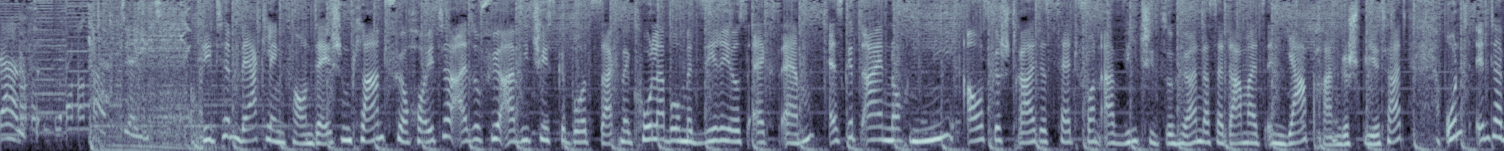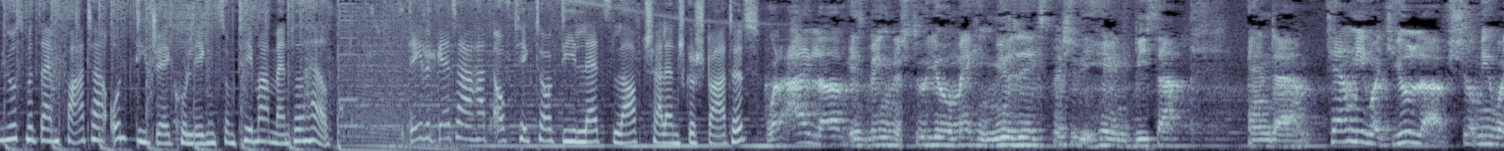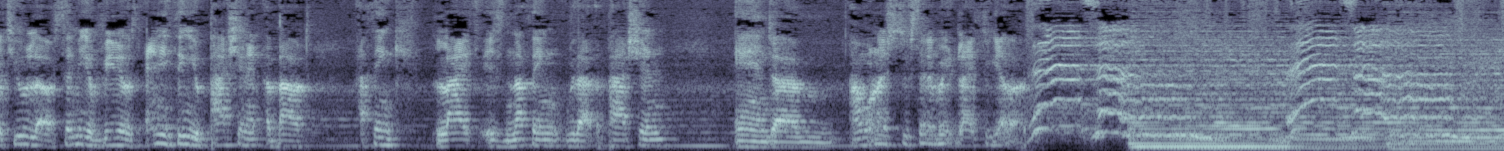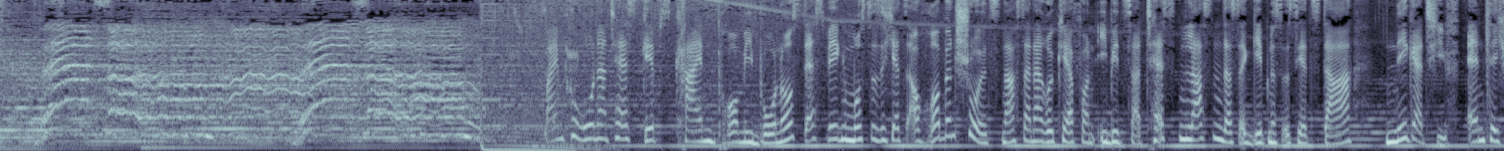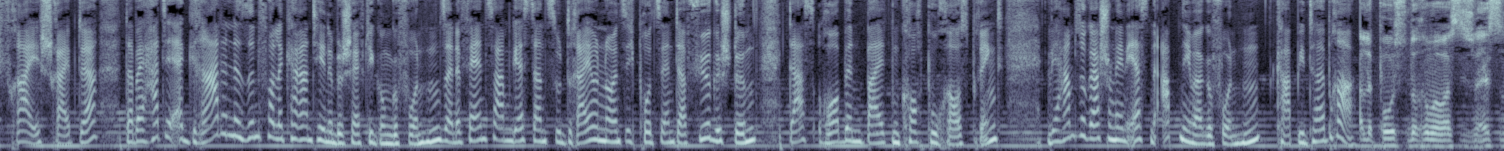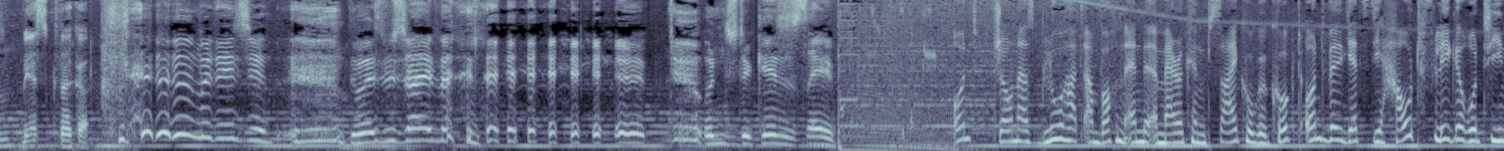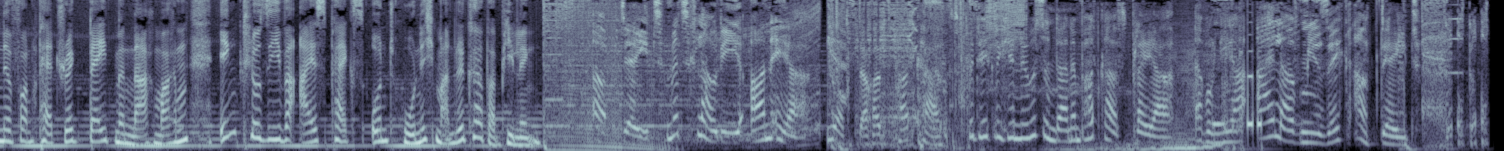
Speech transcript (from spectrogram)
Dance Update. Die Tim Bergling Foundation plant für heute, also für Aviciis Geburtstag, eine Kollabo mit Sirius XM. Es gibt ein noch nie ausgestrahltes Set von Avicii zu hören, das er damals in Japan gespielt hat. Und Interviews mit seinem Vater und DJ-Kollegen zum Thema Mental Health. David Guetta hat auf TikTok die Let's Love Challenge gestartet. What I love is being in the studio, making music, especially here in Ibiza. And um, tell me what you love, show me what you love, send me your videos, anything you're passionate about. I think life is nothing without the passion. And um, I want us to celebrate life together. Beim Corona-Test gibt's keinen Promi-Bonus. Deswegen musste sich jetzt auch Robin Schulz nach seiner Rückkehr von Ibiza testen lassen. Das Ergebnis ist jetzt da. Negativ. Endlich frei, schreibt er. Dabei hatte er gerade eine sinnvolle Quarantänebeschäftigung gefunden. Seine Fans haben gestern zu 93 Prozent dafür gestimmt, dass Robin bald ein Kochbuch rausbringt. Wir haben sogar schon den ersten Abnehmer gefunden. Capital Bra. Alle posten doch immer, was sie so essen. Wir essen Knacker. Mit Hähnchen. Du weißt Bescheid. Und ein Stück Käse safe. Und Jonas Blue hat am Wochenende American Psycho geguckt und will jetzt die Hautpflegeroutine von Patrick Bateman nachmachen, inklusive Eispacks und Honigmandel-Körperpeeling. Update mit Claudi on Air. Jetzt auch als Podcast. Für tägliche News in deinem Podcast-Player. Abonniere I Love Music Update.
